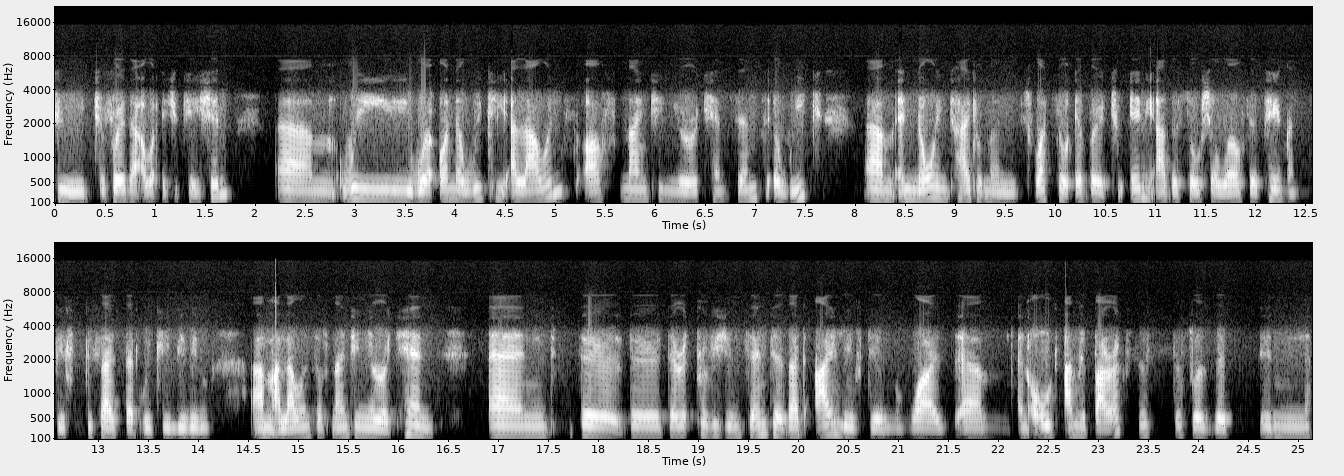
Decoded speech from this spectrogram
to, to further our education. Um, we were on a weekly allowance of 19 euro 10 cents a week um, and no entitlements whatsoever to any other social welfare payments besides that weekly living um, allowance of 19 euro 10. And the, the direct provision center that I lived in was um, an old army barracks. This, this was in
